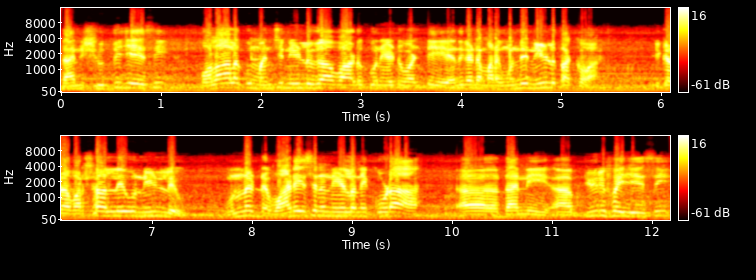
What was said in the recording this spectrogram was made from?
దాన్ని శుద్ధి చేసి పొలాలకు మంచి నీళ్ళుగా వాడుకునేటువంటి ఎందుకంటే మనకు ముందే నీళ్ళు తక్కువ. ఇక్కడ వర్షాలు లేవు నీళ్ళు లేవు. ఉన్న వాడేసిన నీళ్ళని కూడా దాన్ని ప్యూరిఫై చేసి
